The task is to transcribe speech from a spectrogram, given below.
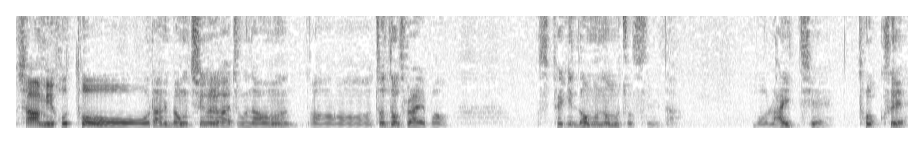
샤오미 호토라는 명칭을 가지고 나온, 어, 전동 드라이버, 스펙이 너무너무 좋습니다. 뭐, 라이트에, 토크에,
